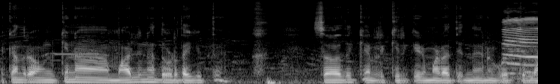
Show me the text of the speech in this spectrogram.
ಯಾಕಂದ್ರೆ ಅವನಕಿನ ಮಾಲಿನ ದೊಡ್ಡದಾಗಿತ್ತು. ಸೊ ಅದಕ್ಕೆ ಏನಾರ ಕಿರಿಕಿರಿ ಮಾಡತ್ತಿದ್ನೇನೋ ಗೊತ್ತಿಲ್ಲ.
